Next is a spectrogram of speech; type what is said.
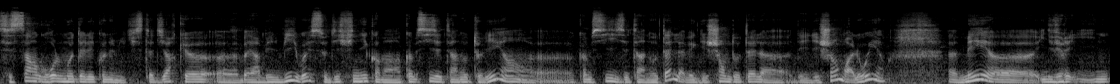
C'est ça en gros le modèle économique. C'est-à-dire que euh, bah, Airbnb ouais, se définit comme, comme s'ils étaient un hôtelier, hein, euh, comme s'ils étaient un hôtel avec des chambres d'hôtel, des, chambres à louer. Hein. Euh, mais ils,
